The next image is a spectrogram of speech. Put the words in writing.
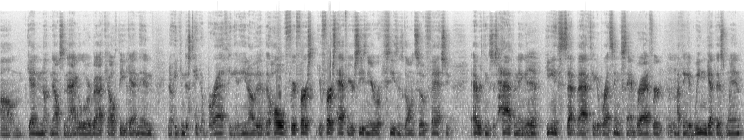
um, getting Nelson Agholor back healthy, Yeah. getting him. You know, he can just take a breath. He can, you know, Yeah. the whole for your first your first half of your season, your rookie season's going so fast. You, everything's just happening, and Yeah. he can step back, take a breath. Same with Sam Bradford. Mhm. I think if we can get this win,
